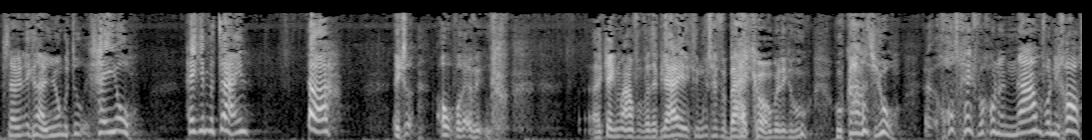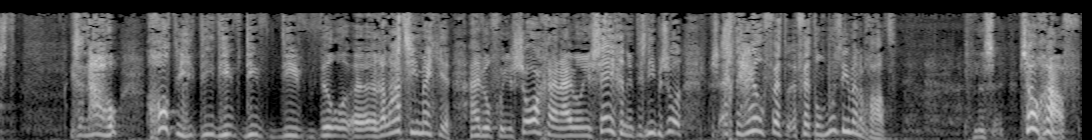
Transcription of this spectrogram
Zei ik naar een jongen toe. Ik zei, joh, heet je Martijn? Ja. Ik zei, oh, wacht even. Hij keek me aan van, wat heb jij? Ik moest even bijkomen. Ik hoe, hoe kan het, joh? Eh, God geeft me gewoon een naam van die gast. Ik zei, nou, God die, die, die, die, die wil uh, relatie met je. Hij wil voor je zorgen en hij wil je zegenen. Het is niet bezorgd. Dus echt een heel vet, vet ontmoeting met hem gehad. Dus, zo gaaf.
